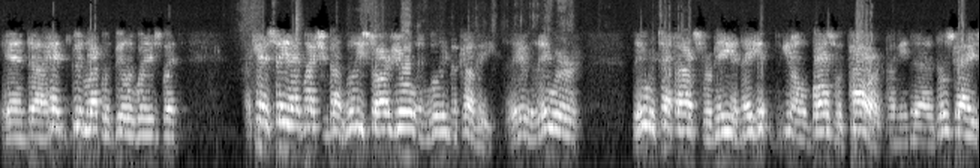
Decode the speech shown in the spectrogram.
And uh, I had good luck with Billy Williams, but I can't say that much about Willie Stargell and Willie McCovey. They they were they were tough outs for me, and they hit you know balls with power. I mean, uh, those guys.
